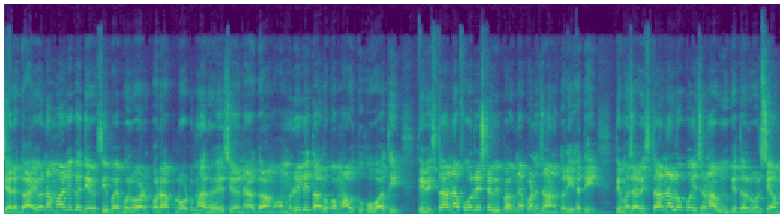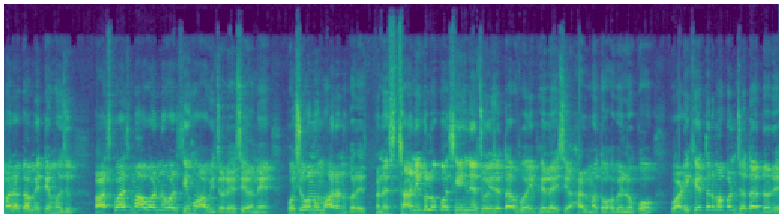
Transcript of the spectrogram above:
જ્યારે ગાયોના માલિક દેવસીભાઈ ભરવાડપરા પ્લોટમાં રહે છે અને આ ગામ અમરેલી તાલુકામાં આવતું હોવાથી તે વિસ્તારના ફોરેસ્ટ વિભાગને પણ જાણ કરી હતી. તેમજ આ વિસ્તારના લોકોએ જણાવ્યું કે દર વર્ષે અમારા ગામે તેમજ આસપાસમાં અવારનવાર સિંહો આવી ચડે છે અને પશુઓનું મારણ કરે છે. અને સ્થાનિક લોકો સિંહને જોઈ જતા ભય ફેલાય છે. હાલમાં તો હવે લોકો વાડી ખેતરમાં પણ જતા ડરે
